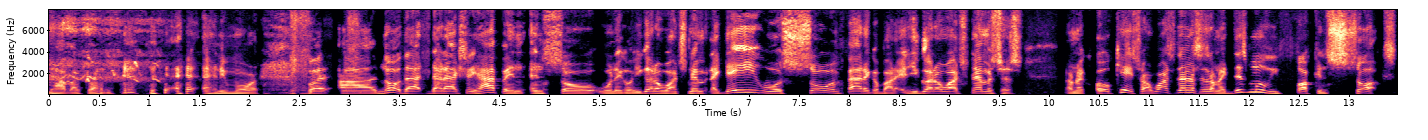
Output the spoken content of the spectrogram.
not my friend anymore. But uh no, that that actually happened. And so when they go, you gotta watch Nemesis, like they were so emphatic about it. And you gotta watch Nemesis. I'm like, okay. So I watched Nemesis. I'm like, this movie fucking sucks.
